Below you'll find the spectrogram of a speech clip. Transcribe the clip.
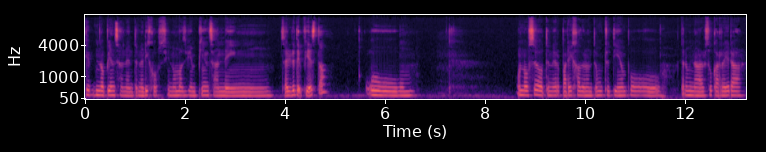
Que no piensan en tener hijos, sino más bien piensan en salir de fiesta o, o no sé, o tener pareja durante mucho tiempo, o terminar su carrera,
